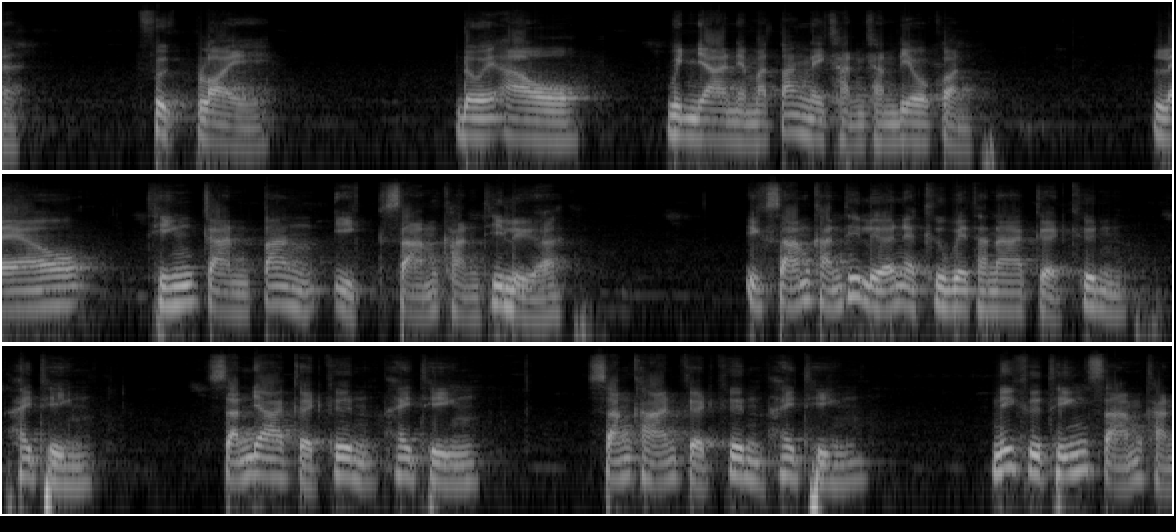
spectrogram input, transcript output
นะฝึกปล่อย โดยเอาวิญญาณเนี่ยมาตั้งในขันขันเดียวก่อน แล้วทิ้งการตั้งอีกสามขันที่เหลือ อีกสามขันที่เหลือเนี่ยคือเวทนาเกิดขึ้นให้ทิ้ง สัญญาเกิดขึ้นให้ทิ้ง สังขารเกิดขึ้นให้ทิ้ง นี่คือทิ้งสามขัน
